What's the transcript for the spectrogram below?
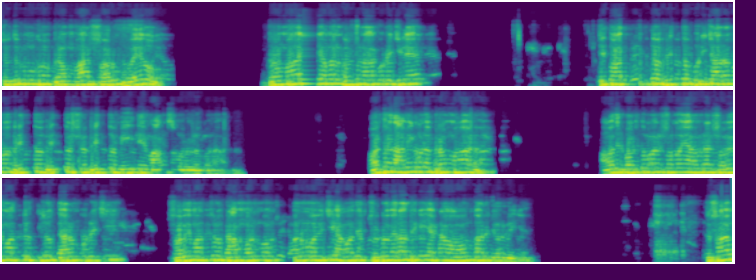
চতুর্মুখ ব্রহ্মার স্বরূপ হয়েও ব্রহ্মা যেমন ঘোষণা করেছিলেন যে বৃত্ত পরিচারক বৃত্ত বৃত্তস্ব বৃত্ত মিহিতে মাংস মরলোকনা অর্থাৎ আমি কোন ব্রহ্মা নয় আমাদের বর্তমান সময়ে আমরা সবে মাত্র তিলক ধারণ করেছি সবে মাত্র ব্রাহ্মণ বংশে জন্ম হয়েছি, আমাদের ছোটবেলা থেকেই একটা অহংকার জন্মে যায়। তো স্বয়ং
